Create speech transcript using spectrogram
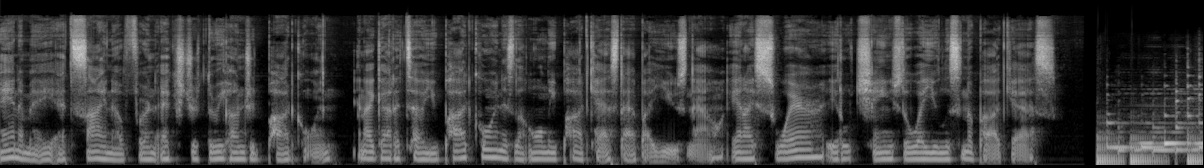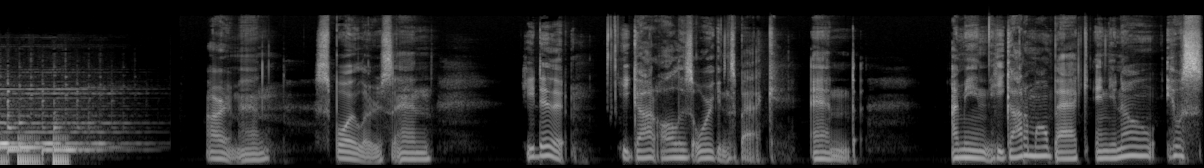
ANIME at sign up for an extra 300 Podcoin. And I gotta tell you, Podcoin is the only podcast app I use now, and I swear it'll change the way you listen to podcasts. Alright, man. Spoilers, and he did it he got all his organs back. And I mean, he got them all back. And you know, it was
